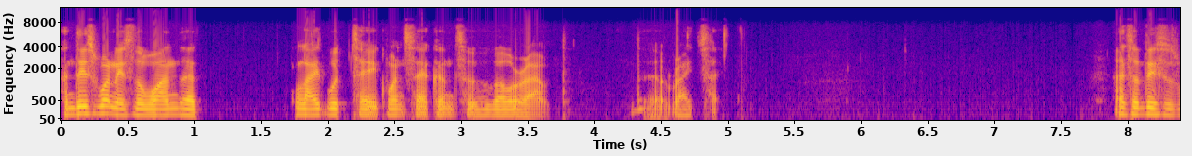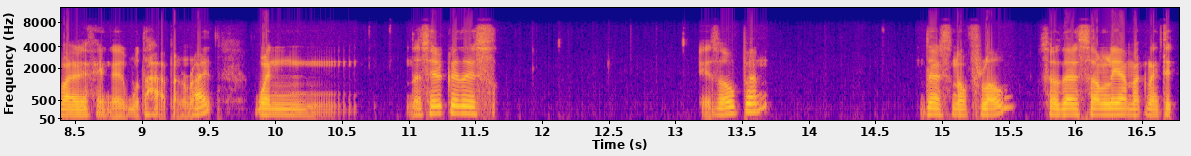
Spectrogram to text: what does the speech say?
And this one is the one that light would take one second to go around the right side. And so this is what I think it would happen, right? When the circuit is is open, there's no flow, so there's only a magnetic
